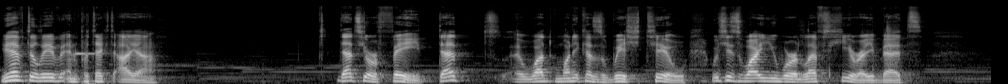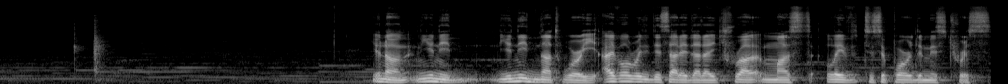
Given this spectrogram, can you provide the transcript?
You have to live and protect Aya. That's your fate. Uh, what Monica's wish too. Which is why you were left here, I bet. You know, you need you need not worry. I've already decided that I must live to support the mistress.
